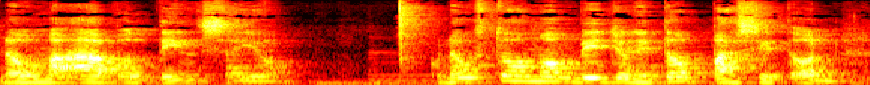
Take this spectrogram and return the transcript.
na umaabot din sa iyo. Kung nagustuhan mo ang video ito, pass it on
